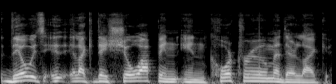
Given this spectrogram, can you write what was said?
they always like they show up in in courtroom and they're like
